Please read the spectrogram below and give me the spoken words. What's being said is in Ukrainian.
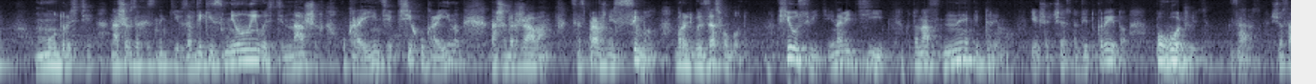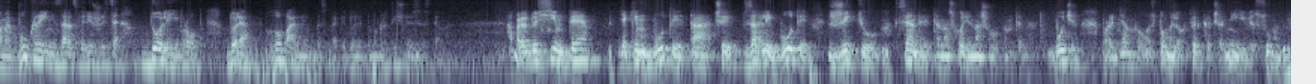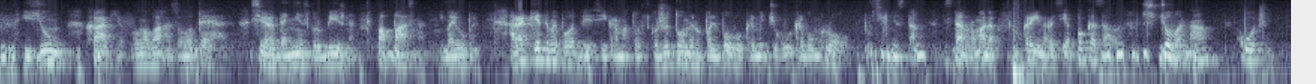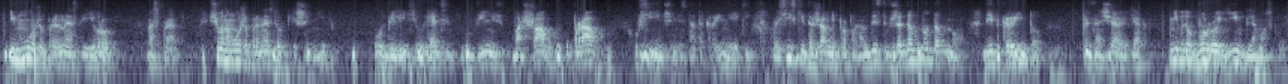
мудрості наших захисників, завдяки сміливості наших українців, всіх українок. Наша держава це справжній символ боротьби за свободу. Всі у світі, і навіть ті, хто нас не підтримав, якщо чесно, відкрито погоджуються зараз, що саме в Україні зараз вирішується доля Європи, доля глобальної безпеки, доля демократичної системи. А передусім те, яким бути та чи взагалі бути життю в центрі та на сході нашого континенту. Буча, Бородянка, Гостомель, Охтирка, Чернігів, і Суми, Ізюм, Харків, Волновага, Золоте, Сєвєродонецьк, Рубіжне, Попасна і Маріуполь. Ракетами по Одесі і Краматорську, Житомиру, Львову, Кременчугу, Кривому Рогу, по всіх містах, містах, громадах Україна, Росія показала, що вона хоче і може принести Європі насправді. Що вона може принести у Кишинів, у Тбілісі, у Гельсінкі, у Вільнюс, у Варшаву, у Прагу, у всі інші міста та країни, які російські державні пропагандисти вже давно-давно відкрито призначають як нібито ворогів для Москви.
